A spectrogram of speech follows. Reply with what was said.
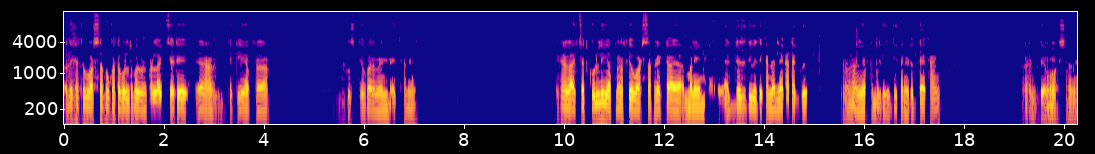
তাদের সাথে হোয়াটসঅ্যাপও কথা বলতে পারবেন। আপনার লাইভ চ্যাটে দেখলে আপনারা বুঝতে পারবেন এখানে এখানে লাইভ চ্যাট করলেই আপনাকে হোয়াটসঅ্যাপের একটা মানে অ্যাড্রেস দিবে যেখানে লেখা থাকবে। আমি আপনাদেরকে যদি এখানে একটু দেখাই ডেমো হিসাবে।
